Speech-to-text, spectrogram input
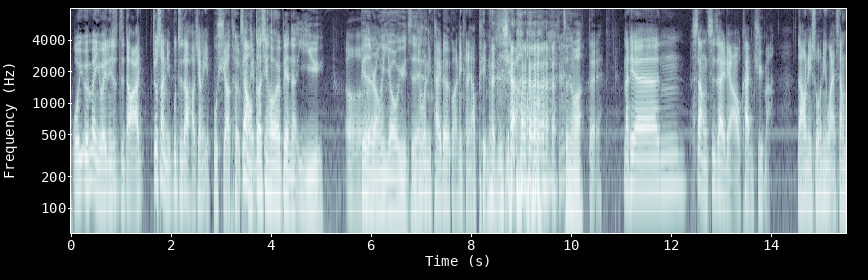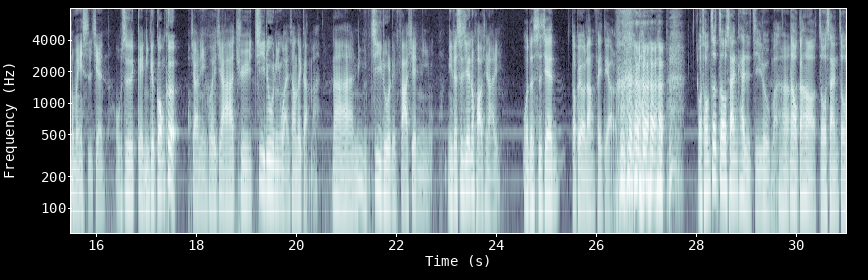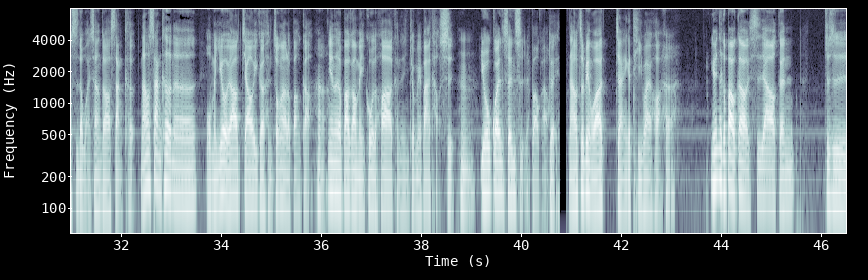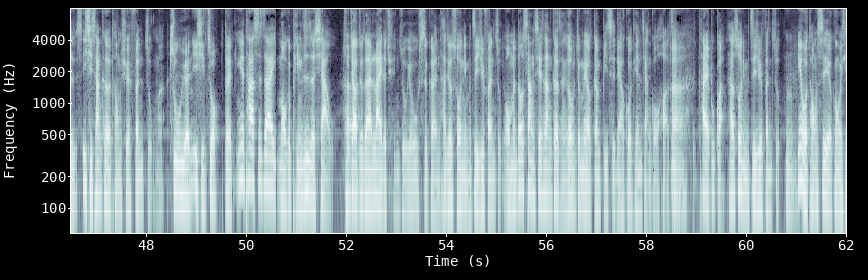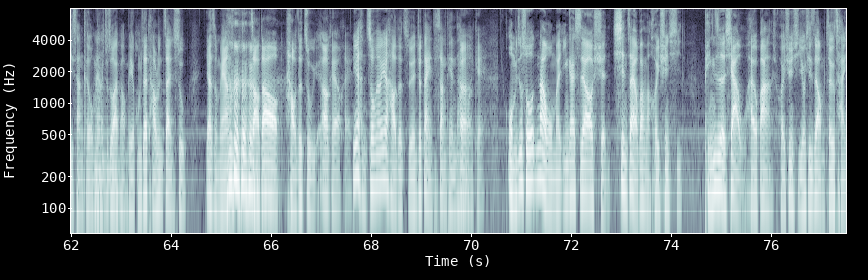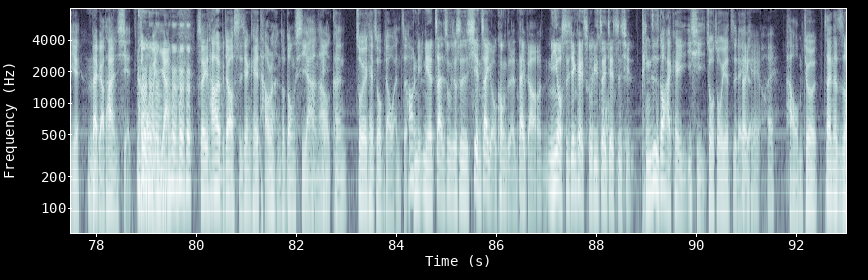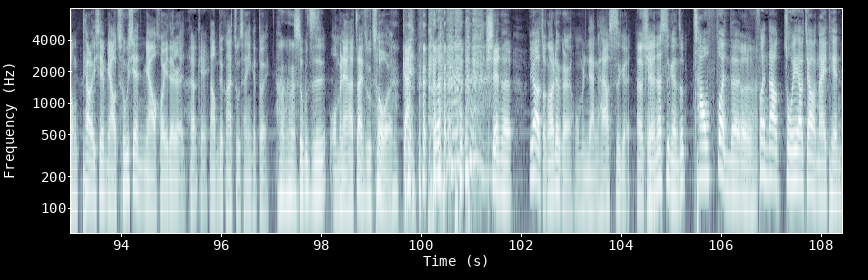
我原本以为你是知道啊，就算你不知道，好像也不需要特别。这样我个性会不会变得抑郁？呃，变得容易忧郁之类的？如果你太乐观，你可能要平衡一下。哦、真的吗？对。那天上次在聊看剧嘛，然后你说你晚上都没时间，我不是给你一个功课，叫你回家去记录你晚上在干嘛？那你记录了，你发现你你的时间都跑去哪里？我的时间都被我浪费掉了。我从这周三开始记录嘛，嗯、那我刚好周三、周四的晚上都要上课，然后上课呢，我们又要交一个很重要的报告，嗯、因为那个报告没过的话，可能你就没办法考试。嗯，攸关生死的报告。对，然后这边我要讲一个题外话，嗯、因为那个报告是要跟就是一起上课的同学分组嘛，组员一起做。对，因为他是在某个平日的下午。助教就在赖的群组有五十个人，他就说，你们自己去分组。我们都上线上课程，根本就没有跟彼此聊过天、讲过话，这样、嗯、他也不管。他说，你们自己去分组。嗯，因为我同事也有跟我一起上课，我们两个就坐在旁边，嗯、我们在讨论战术，要怎么样 找到好的组员。OK OK，因为很重要，因为好的组员就带你上天堂 OK，我们就说，那我们应该是要选现在有办法回讯息的。平日的下午还有办法回讯息，尤其在我们这个产业，嗯、代表他很闲，跟我们一样，所以他会比较有时间可以讨论很多东西啊，然后可能作业可以做得比较完整。好，你你的战术就是现在有空的人，代表你有时间可以处理这件事情，平日都还可以一起做作业之类的。对，OK，好，我们就在那之中挑了一些秒出现秒回的人，OK，那我们就跟他组成一个队。殊不知我们两个战术错了，干 选了。因为要总共六个人，我们两个还要四个人。Okay. 选的那四个人都超愤的，愤、呃、到作业要交的那一天，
